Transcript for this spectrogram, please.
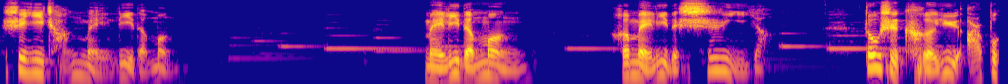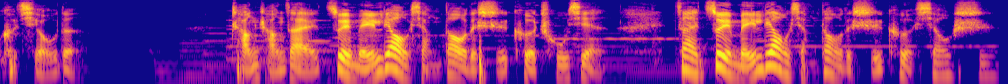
是一场美丽的梦，美丽的梦和美丽的诗一样，都是可遇而不可求的。常常在最没料想到的时刻出现，在最没料想到的时刻消失。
